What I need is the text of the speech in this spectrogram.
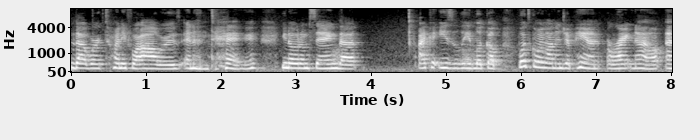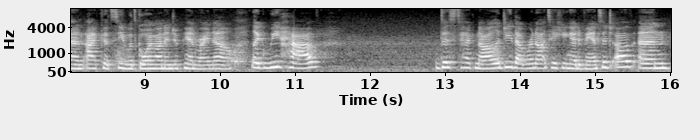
that worked 24 hours in a day. You know what i'm saying? That I could easily look up what's going on in Japan right now and I could see what's going on in Japan right now. Like we have this technology that we're not taking advantage of and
